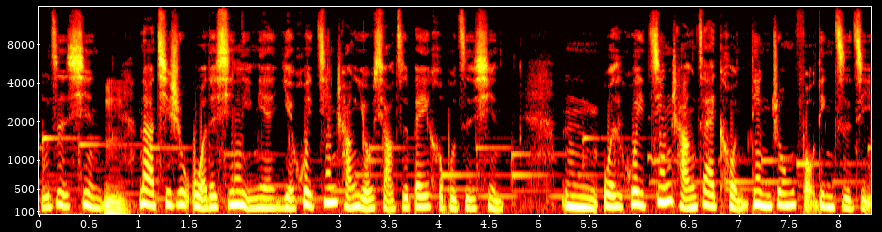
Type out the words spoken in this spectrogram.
不自信，嗯，那其实我的心里面也会经常有小自卑和不自信，嗯，我会经常在肯定中否定自己，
